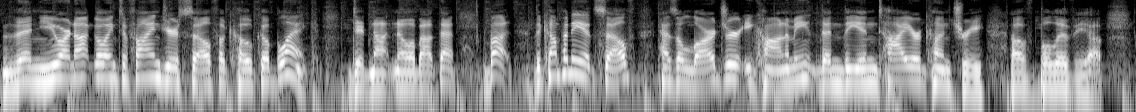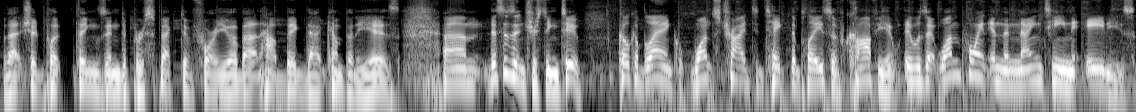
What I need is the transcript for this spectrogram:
then you are not going to find yourself a Coca Blank. Did not know about that. But the company itself has a larger economy than the entire country of Bolivia. That should put things into perspective for you about how big that company is. Um, this is interesting too. Coca Blank once tried to take the place of coffee. It, it was at one point in the 1980s.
